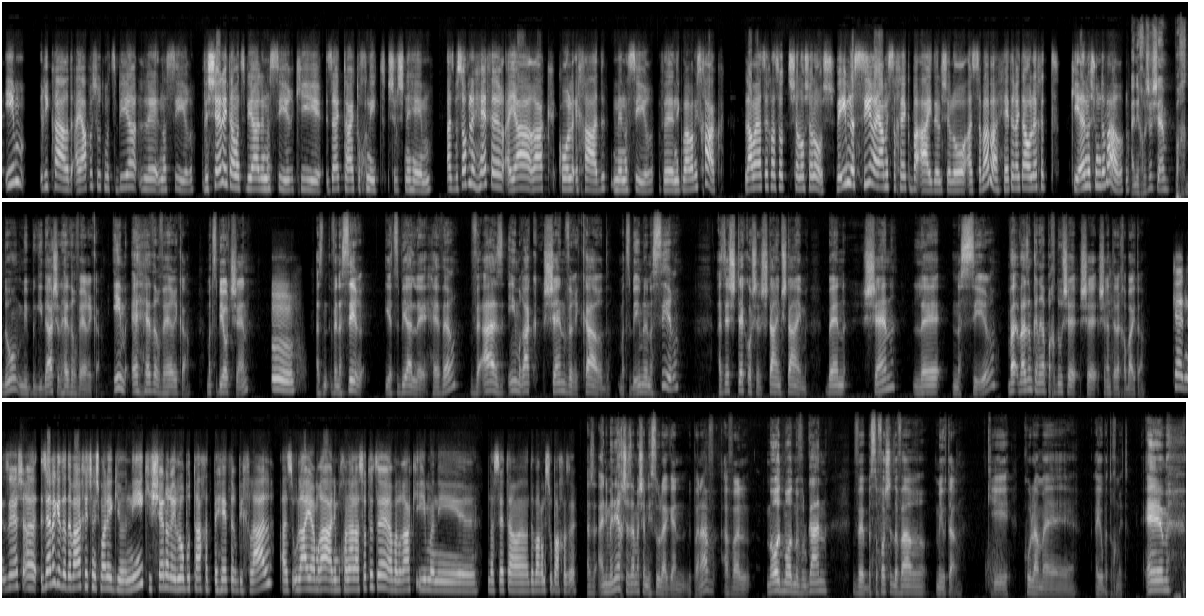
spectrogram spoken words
אם ריקארד היה פשוט מצביע לנסיר, ושן הייתה מצביעה לנסיר, כי זו הייתה התוכנית של שניהם. אז בסוף להת'ר היה רק קול אחד מנסיר, ונגמר המשחק. למה היה צריך לעשות שלוש שלוש? ואם נסיר היה משחק ב idol שלו, אז סבבה, הת'ר הייתה הולכת כי אין לה שום דבר. אני חושב שהם פחדו מבגידה של הדר ואריקה. אם הדר ואריקה מצביעות שן, Mm, אז, ונסיר יצביע להדר, ואז אם רק שן וריקארד מצביעים לנסיר, אז יש תיקו של 2-2 בין שן לנסיר, ואז הם כנראה פחדו ש- ששן תלך הביתה. כן, זה, יש, אה, זה נגיד הדבר היחיד שנשמע לי הגיוני, כי שן הרי לא בוטחת בהת'ר בכלל, אז אולי היא אמרה, אני מוכנה לעשות את זה, אבל רק אם אני אה, נעשה את הדבר המסובך הזה. אז אני מניח שזה מה שהם ניסו להגן מפניו, אבל מאוד מאוד מבולגן, ובסופו של דבר מיותר. כי כולם אה, היו בתוכנית. אה,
